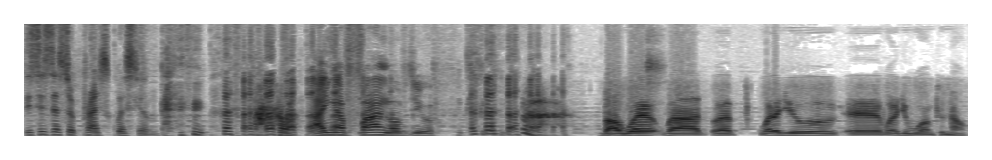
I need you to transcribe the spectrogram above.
This is a surprise question. I'm a fan of you. But where but uh, where do you uh, where you want to know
